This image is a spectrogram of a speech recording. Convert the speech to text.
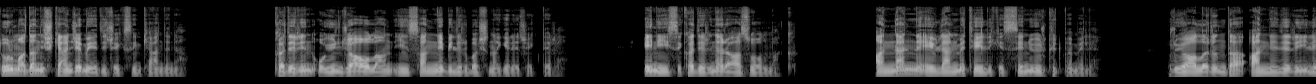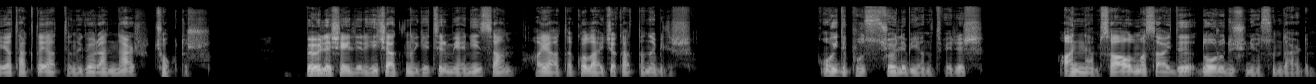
Durmadan işkence mi edeceksin kendine? Kaderin oyuncağı olan insan ne bilir başına gelecekleri? En iyisi kaderine razı olmak. Annenle evlenme tehlikesi seni ürkütmemeli. Rüyalarında anneleriyle yatakta yattığını görenler çoktur. Böyle şeyleri hiç aklına getirmeyen insan hayata kolayca katlanabilir. Oidipus şöyle bir yanıt verir. Annem sağ olmasaydı doğru düşünüyorsun derdim.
